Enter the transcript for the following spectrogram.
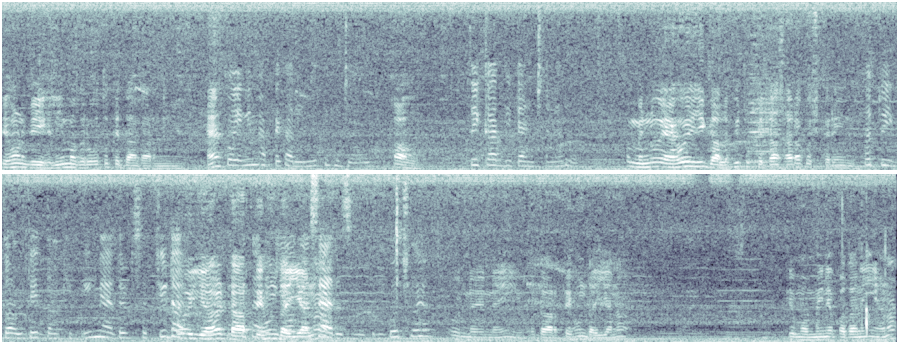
ਤੇ ਹੁਣ ਵੇਖ ਲਈ ਮਗਰੋਂ ਤੂੰ ਕਿੱਦਾਂ ਕਰਨੀ ਹੈ ਹੈ? ਕੋਈ ਨਹੀਂ ਮੈਂ ਆਪੇ ਕਰ ਲੂੰਗੀ ਤੁਸੀਂ ਜਾਓ। ਆਹੋ। ਤੁਸੀਂ ਘਰ ਦੀ ਟੈਨਸ਼ਨ ਨਾ ਲਓ। ਤੇ ਮੈਨੂੰ ਇਹੋ ਜਿਹੀ ਗੱਲ ਵੀ ਤੂੰ ਕਿੱਦਾਂ ਸਾਰਾ ਕੁਝ ਕਰੇਂਗੀ? ਪਰ ਤੁਸੀਂ ਗੱਲ ਤੇ ਇਦਾਂ ਕੀਤੀ ਮੈਂ ਤੇ ਸੱਚੀ ਡਰ ਗਈ। ਯਾਰ, ਡਰ ਤੇ ਹੁੰਦਾ ਹੀ ਆ ਨਾ। ਕੁਛ ਹੋਇਆ? ਉਹ ਨਹੀਂ ਨਹੀਂ ਉਹ ਡਰ ਤੇ ਹੁੰਦਾ ਹੀ ਆ ਨਾ। ਕਿ ਮੰਮੀ ਨੇ ਪਤਾ ਨਹੀਂ ਹੈ ਨਾ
